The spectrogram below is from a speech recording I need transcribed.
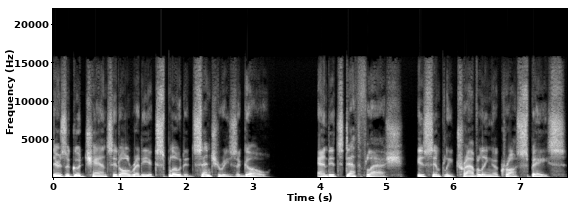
there's a good chance it already exploded centuries ago, and its death flash is simply traveling across space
